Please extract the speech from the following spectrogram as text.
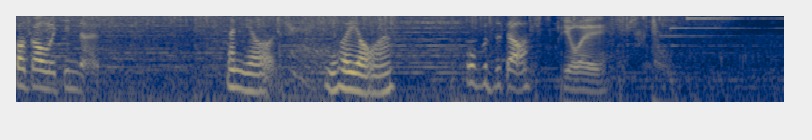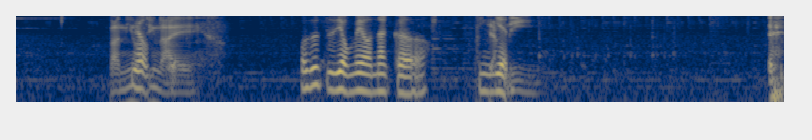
报告我进来了，那你有你会有吗？我不知道。有哎，把你有有进来欸，我是指有没有那个经验？哎，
